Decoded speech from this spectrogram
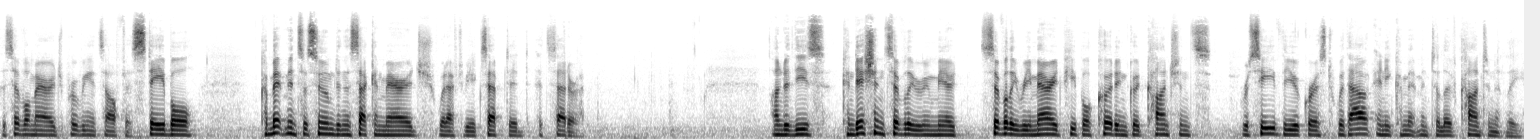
the civil marriage proving itself as stable, commitments assumed in the second marriage would have to be accepted, etc. Under these conditions, civilly remarried, civilly remarried people could, in good conscience, receive the Eucharist without any commitment to live continently.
